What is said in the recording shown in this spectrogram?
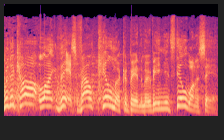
With a car like this, Val Kilmer could be in the movie and you'd still want to see it.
